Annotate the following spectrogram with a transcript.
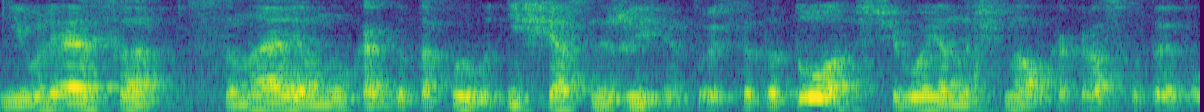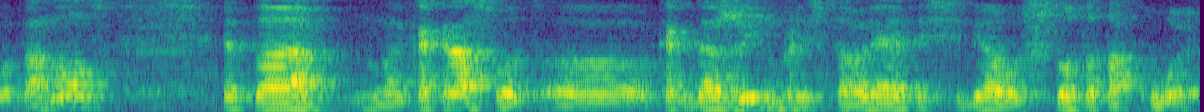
является сценарием, ну, как бы такой вот несчастной жизни. То есть это то, с чего я начинал как раз вот этот вот анонс. Это как раз вот, э, когда жизнь представляет из себя вот что-то такое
